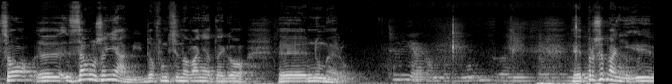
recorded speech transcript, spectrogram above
co e, z założeniami do funkcjonowania tego e, numeru. Czyli jaką? E, Proszę Pani, y,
